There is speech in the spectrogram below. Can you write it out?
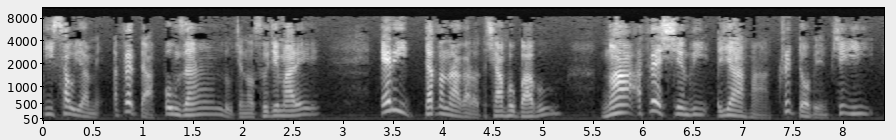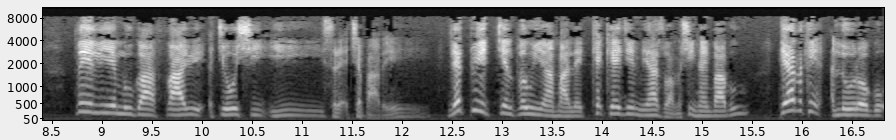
တိဆောက်ရမယ်အသက်တာပုံစံလို့ကျွန်တော်ဆိုချင်ပါတယ်အဲ့ဒီဒသနကတော့တခြားမဟုတ်ပါဘူးငါအသက်ရှင်သည့်အရာမှာခရစ်တော်ပင်ဖြစ်၏ သေလျင်မူကားသာ၍အကျိုးရှိ၏ဆိုတဲ့အချက်ပါပဲလက်တွေ့ကျင့်သုံးရမှာလဲခက်ခဲခြင်းများစွာမရှိနိုင်ပါဘူးဘုရားသခင်အလိုတော်ကို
